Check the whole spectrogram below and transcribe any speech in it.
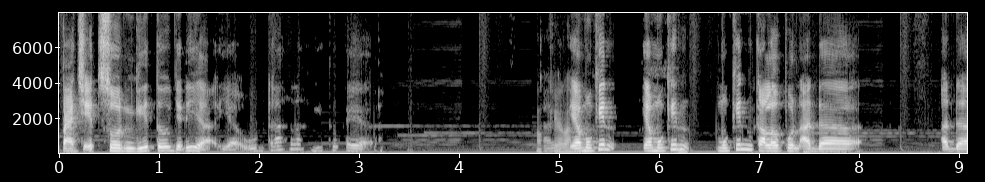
patch it soon gitu jadi ya ya udahlah gitu kayak Oke lah. ya mungkin ya mungkin mungkin kalaupun ada ada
